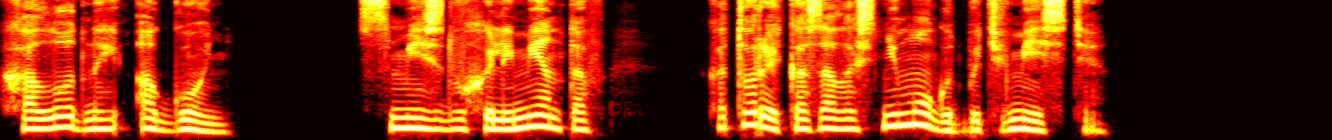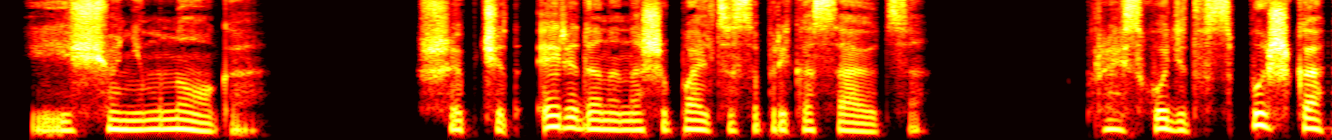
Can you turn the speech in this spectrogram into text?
Холодный огонь. Смесь двух элементов, которые, казалось, не могут быть вместе. «И еще немного», — шепчет Эридан, и наши пальцы соприкасаются. Происходит вспышка,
